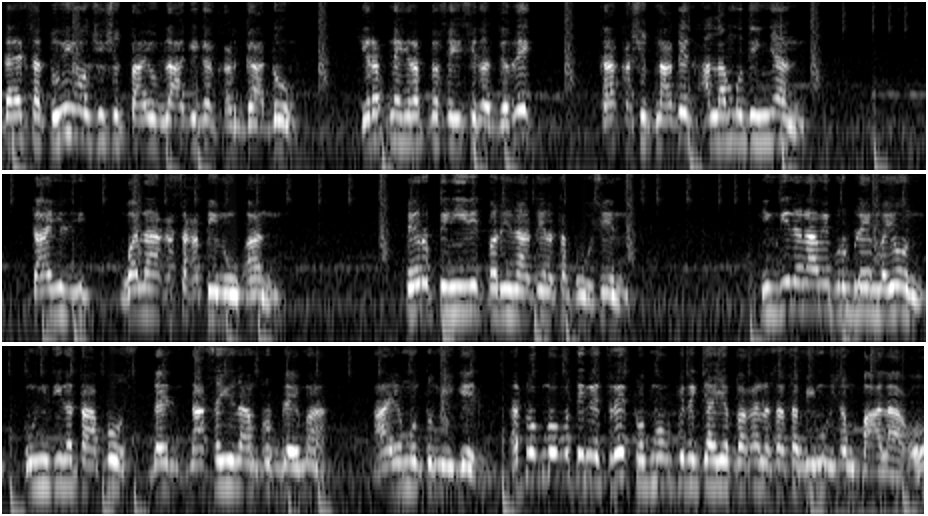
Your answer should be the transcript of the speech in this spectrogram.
dahil sa tuwing magsushoot tayo lagi kang kargado. Hirap na hirap na sa'yo sila direct kakashoot natin. Alam mo din yan. Dahil wala ka sa katinuan. Pero pinilit pa rin natin na tapusin. Hindi na namin problema yon kung hindi natapos. Dahil nasa iyo na ang problema. Ayaw mong tumigil. At wag mo ko tinetreat wag mo ko pinagyayabangan na sasabihin mo isang bala ko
